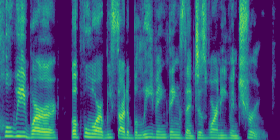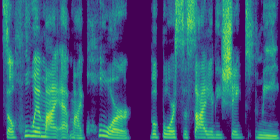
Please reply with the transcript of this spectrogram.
who we were before we started believing things that just weren't even true. So, who am I at my core before society shaped me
